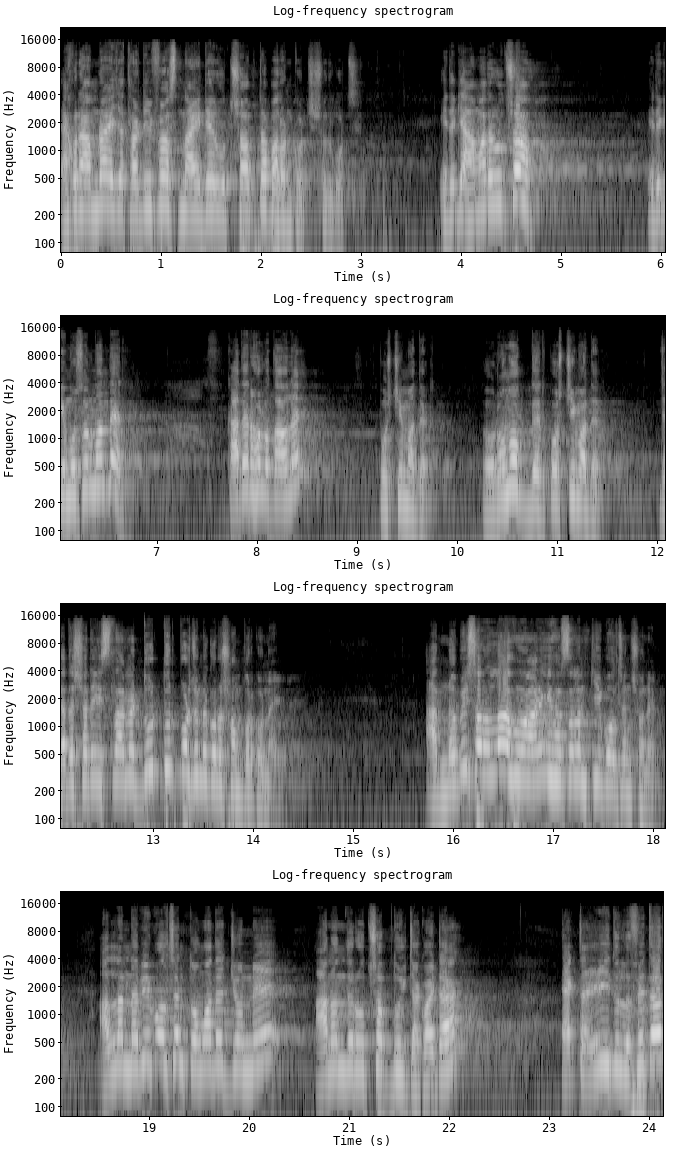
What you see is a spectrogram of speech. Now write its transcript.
এখন আমরা এই যে থার্টি ফার্স্ট নাইটের উৎসবটা পালন করছি, শুরু করছি। এটা কি আমাদের উৎসব? এটা কি মুসলমানদের? কাদের হলো তাহলে? পশ্চিমাদের। রোমকদের, পশ্চিমাদের, যাদের সাথে ইসলামের দূর দূর পর্যন্ত কোনো সম্পর্ক নাই। আর নবী সাল্লাহ আলী হাসাল্লাম কি বলছেন শোনেন। আল্লাহ নবী বলছেন, তোমাদের জন্য আনন্দের উৎসব দুইটা। কয়টা? একটা ঈদ উল ফিতর,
